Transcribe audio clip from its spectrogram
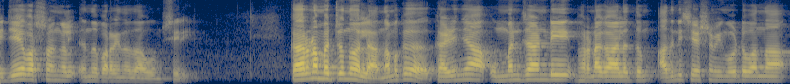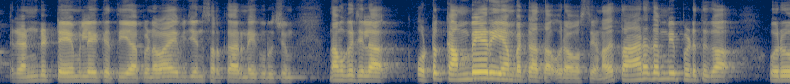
വിജയവർഷങ്ങൾ എന്ന് പറയുന്നതാവും ശരി. കാരണം മറ്റൊന്നുമല്ല. നമുക്ക് കഴിഞ്ഞ ഉമ്മൻചാണ്ടി ഭരണകാലത്തും അതിനുശേഷം ഇങ്ങോട്ട് വന്ന രണ്ട് ടേമിലേക്ക് എത്തിയ പിണറായി വിജയൻ സർക്കാരിനെ കുറിച്ചും നമുക്ക് ചില ഒട്ടും കമ്പയർ ചെയ്യാൻ പറ്റാത്ത ഒരു അവസ്ഥയാണ് അതായത് താരതമ്യപ്പെടുത്തുക ഒരു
